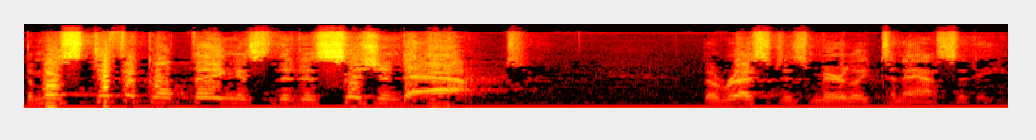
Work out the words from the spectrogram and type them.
The most difficult thing is the decision to act, the rest is merely tenacity.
